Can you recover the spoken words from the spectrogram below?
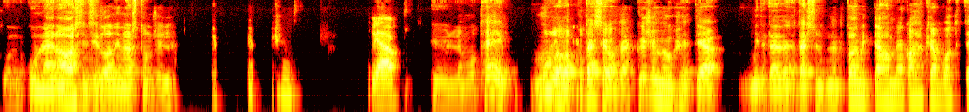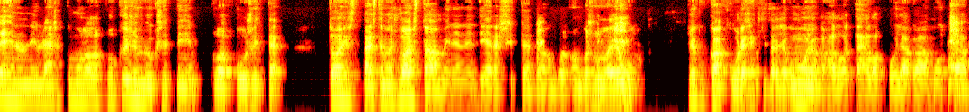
Kun, kun näin aasin silloin, niin astun sille. Ja Kyllä, mutta hei, mulla loppu tässä kohtaa kysymykset ja mitä tä- tässä nyt näitä toimittajahommia kahdeksan vuotta tehnyt, niin yleensä kun mulla loppuu kysymykset, niin loppuu sitten toisesta päästä myös vastaaminen. En tiedä sitten, että onko, onko sulla joku, joku kakkuresepti tai joku muu, jonka haluat tähän loppuun jakaa, mutta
